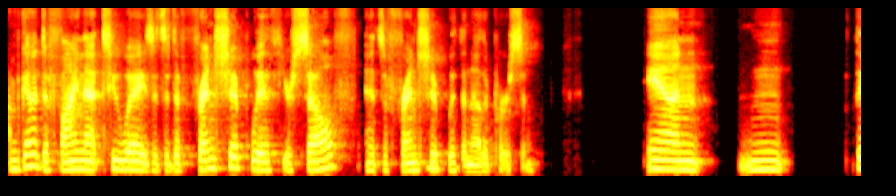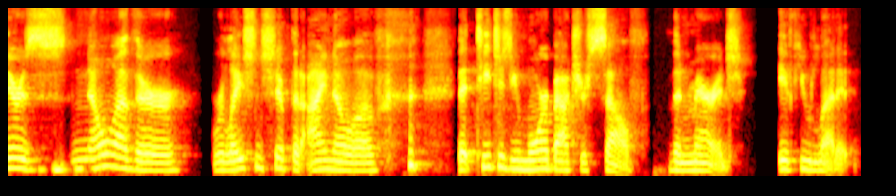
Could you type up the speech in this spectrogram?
i'm gonna define that two ways. It's a friendship with yourself and it's a friendship with another person. And n- there's no other relationship that i know of that teaches you more about yourself than marriage if you let it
